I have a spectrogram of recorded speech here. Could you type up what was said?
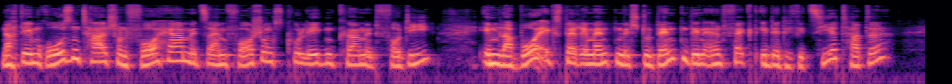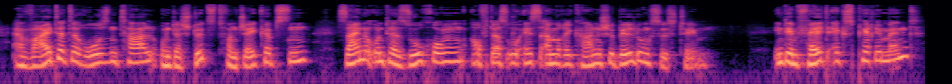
Nachdem Rosenthal schon vorher mit seinem Forschungskollegen Kermit Foddy im Laborexperimenten mit Studenten den Effekt identifiziert hatte, erweiterte Rosenthal, unterstützt von Jacobson, seine Untersuchungen auf das US-amerikanische Bildungssystem. In dem Feldexperiment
